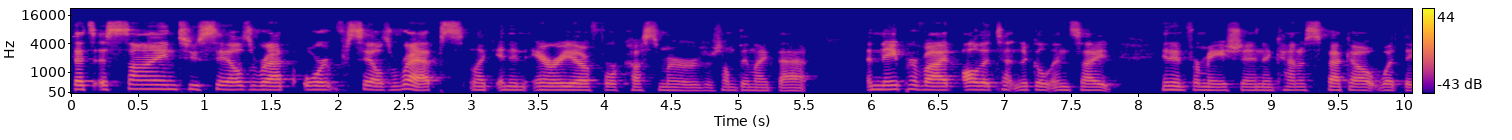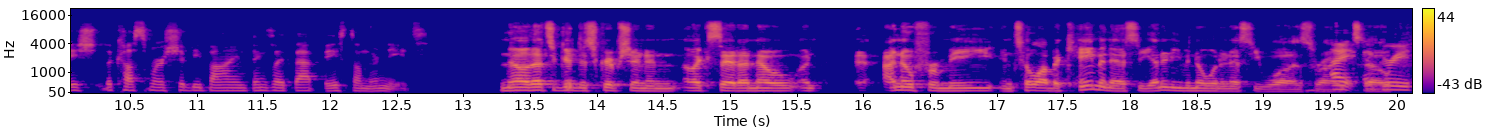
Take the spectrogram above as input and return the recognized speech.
that's assigned to sales rep or sales reps, like in an area for customers or something like that. And they provide all the technical insight and information and kind of spec out what they sh- the customers should be buying, things like that, based on their needs. No, that's a good description. And like I said, I know I know for me, until I became an SE, I didn't even know what an SE was. Right. I so, agreed.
